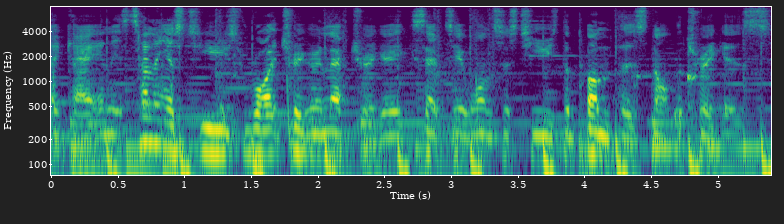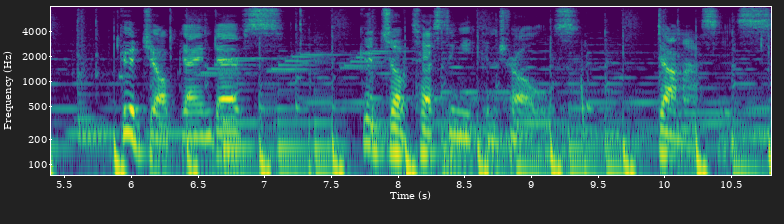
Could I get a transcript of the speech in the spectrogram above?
Okay, and it's telling us to use right trigger and left trigger, except it wants us to use the bumpers, not the triggers. Good job, game devs. Good job testing your controls. Dumbasses.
